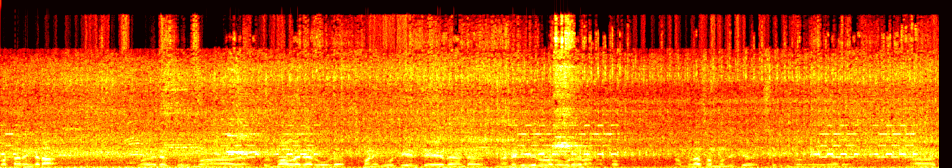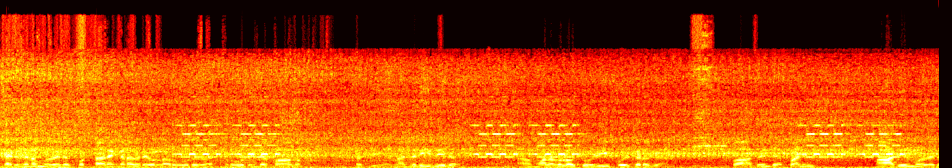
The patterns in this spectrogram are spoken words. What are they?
കൊട്ടാരങ്കട മുതൽ കുഴുമാവ് വരെ റോഡ് പണി പൂർത്തീകരിച്ച് ഏതാണ്ട് നല്ല രീതിയിലുള്ള റോഡുകളാണ്. അപ്പം നമ്മളെ സംബന്ധിച്ച് ശരിക്കും പറഞ്ഞു കഴിഞ്ഞാൽ ആ, കരിനിലം മുതൽ കൊട്ടാരങ്കട വരെയുള്ള റോഡുകൾ റോഡിന്റെ ഭാഗം നല്ല രീതിയിൽ മലകളൊക്കെ ഒഴുകി പോയി കിടക്കുകയാണ്. അപ്പോൾ അതിന്റെ പണി ആദ്യം മുതൽ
